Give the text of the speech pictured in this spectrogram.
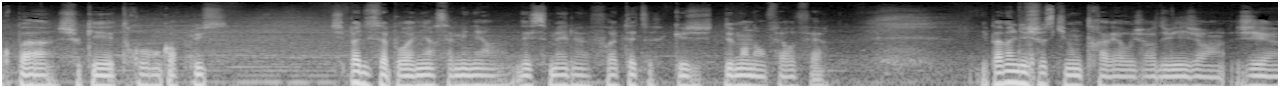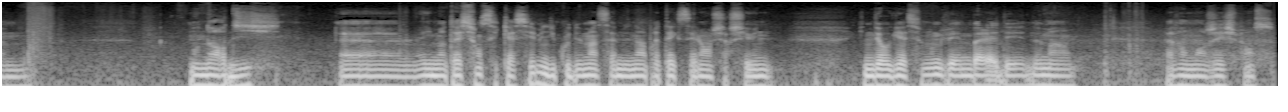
pour pas choquer trop encore plus. Je sais pas d'où ça pourrait venir, ça m'énerve. Des semelles, faudrait peut-être que je demande à en faire refaire. Il y a pas mal de choses qui vont de travers aujourd'hui, genre j'ai euh, mon ordi euh, L'alimentation s'est cassée, mais du coup demain ça me donne un prétexte d'aller en chercher une, une dérogation. Donc je vais me balader demain avant de manger, je pense.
